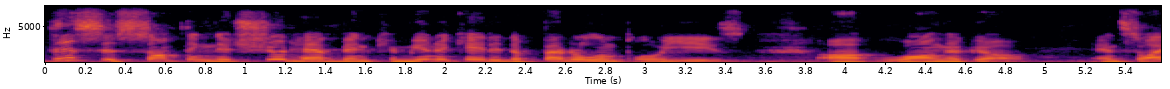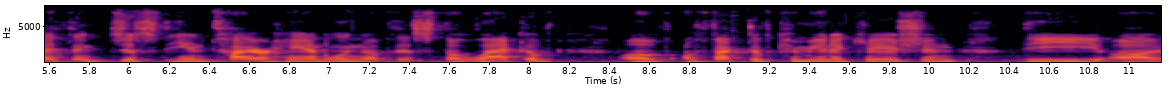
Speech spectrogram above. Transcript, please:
This is something that should have been communicated to federal employees uh, long ago. And so I think just the entire handling of this, the lack of of effective communication, the uh,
